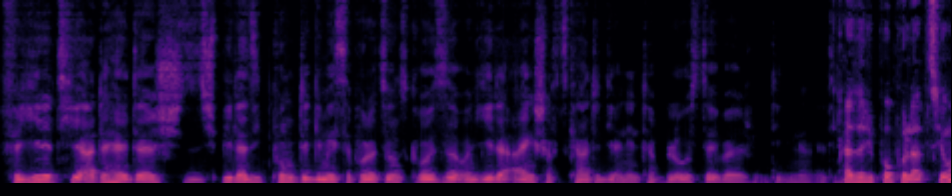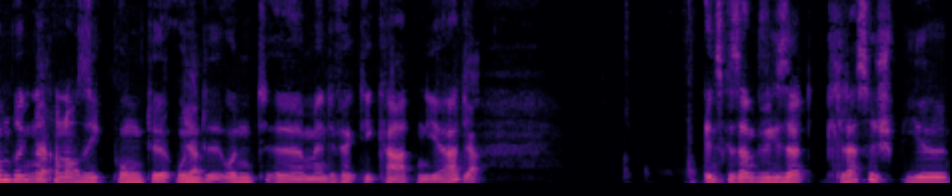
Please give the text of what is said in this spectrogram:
Für jede Tierart erhält der Spieler Siegpunkte gemäß der Produktionsgröße und jede Eigenschaftskarte, die an den Tableaus der über die, die also die Population bringt Ja. nachher noch Siegpunkte und, Ja. und äh, im Endeffekt die Karten, die er hat. Ja. Insgesamt, wie gesagt, klasse Spiel.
